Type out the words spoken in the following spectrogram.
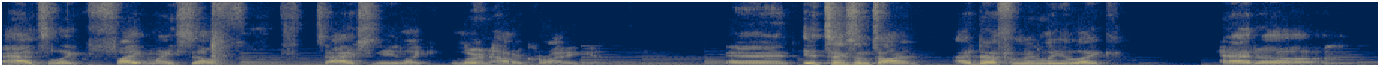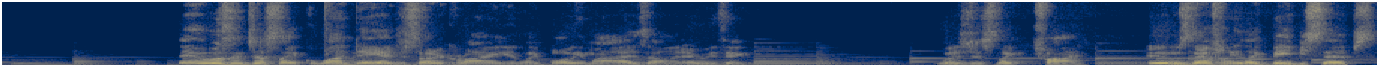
I had to like fight myself to actually like learn how to cry again. And it took some time. I definitely like had a it wasn't just like one day I just started crying and like bawling my eyes out and everything was just like fine. It was definitely like baby steps.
